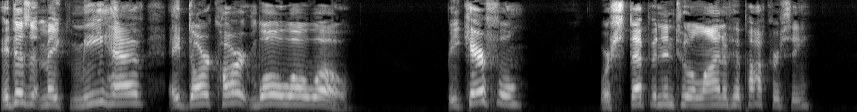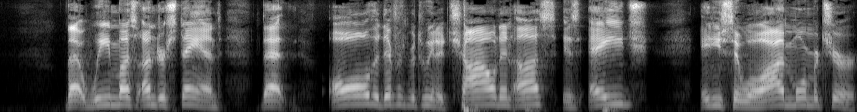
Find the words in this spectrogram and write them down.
It doesn't make me have a dark heart? Whoa, whoa, whoa. Be careful. We're stepping into a line of hypocrisy. That we must understand that all the difference between a child and us is age. And you say, well, I'm more mature.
